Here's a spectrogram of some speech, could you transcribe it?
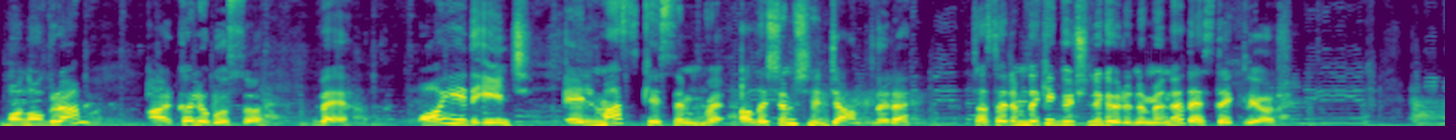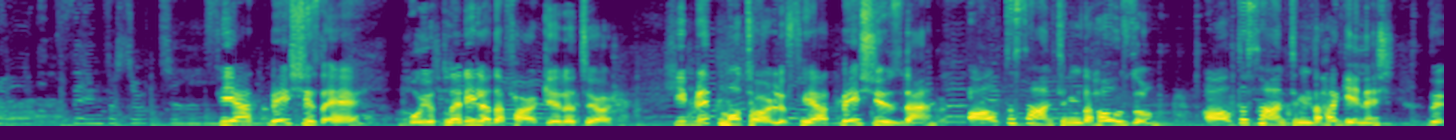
monogram arka logosu ve 17 inç elmas kesim ve alaşım jantları tasarımdaki güçlü görünümünü destekliyor. Fiat 500e boyutlarıyla da fark yaratıyor. Hibrit motorlu Fiat 500'den 6 santim daha uzun, 6 santim daha geniş ve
